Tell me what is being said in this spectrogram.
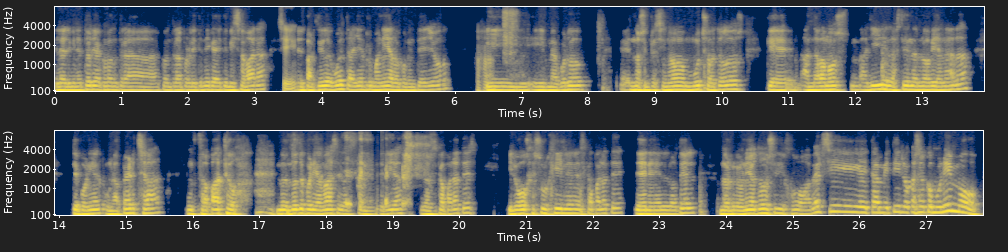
en la eliminatoria contra, contra la Politécnica de Timisoara. Sí. El partido de vuelta allí en Rumanía lo comenté yo y me acuerdo, eh, nos impresionó mucho a todos que andábamos allí en las tiendas, no había nada, te ponían una percha, un zapato, no, no te ponía más en las estanterías, en los escaparates. Y luego Jesús Gil en el escaparate, en el hotel, nos reunió a todos y dijo, a ver si transmitir lo que es el comunismo.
